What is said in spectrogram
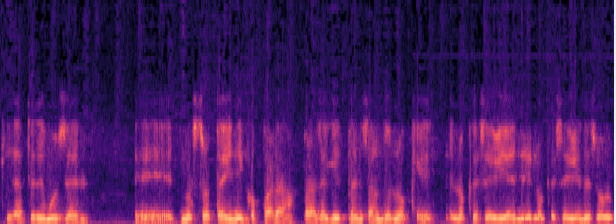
que ya tenemos el, nuestro técnico para, para seguir pensando en lo que en lo que se viene. Y lo que se viene son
